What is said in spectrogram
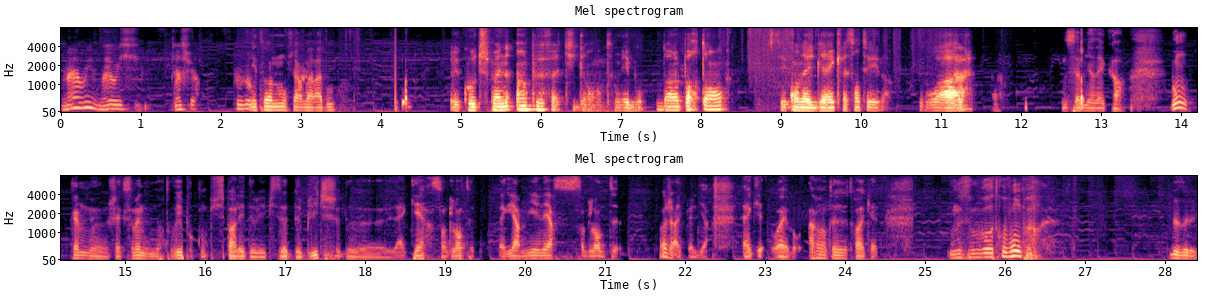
Bah oui, bah oui, bien sûr. Toujours. Et toi, mon cher marabout Écoute, semaine un peu fatigante, mais bon, dans l'important, c'est qu'on aille bien avec la santé, là. Voilà. Nous sommes bien d'accord. Bon, comme euh, chaque semaine, vous nous retrouvez pour qu'on puisse parler de l'épisode de Bleach, de euh, la guerre sanglante, la guerre millénaire sanglante. Oh, j'arrive pas à le dire. La guerre- Ouais, bon, 1, 2, 3, 4. Nous nous retrouvons pour... Désolé.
